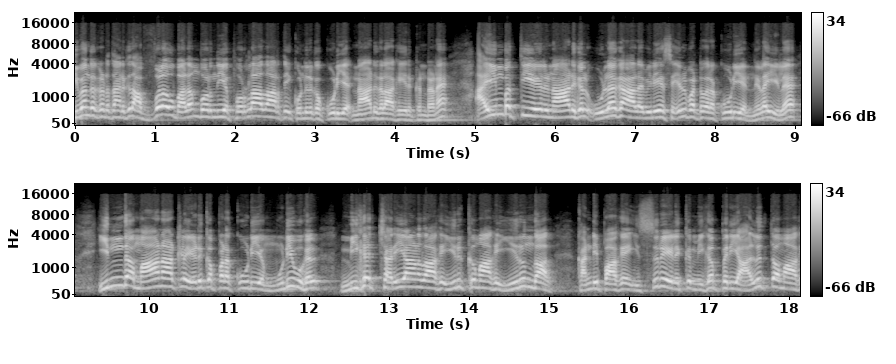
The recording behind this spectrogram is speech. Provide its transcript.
இவங்க கிட்ட தான் இருக்குது. அவ்வளவு பலம் பொருந்திய பொருளாதாரத்தை கொண்டிருக்கக்கூடிய நாடுகளாக இருக்கின்றன. ஐம்பத்தி ஏழு நாடுகள் உலக அளவிலே செயல்பட்டு வரக்கூடிய நிலையில் இந்த மாநாட்டில் எடுக்கப்படக்கூடிய முடிவுகள் மிகச் சரியானதாக இருக்குமாக இருந்தால் கண்டிப்பாக இஸ்ரேலுக்கு மிகப்பெரிய அழுத்தமாக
